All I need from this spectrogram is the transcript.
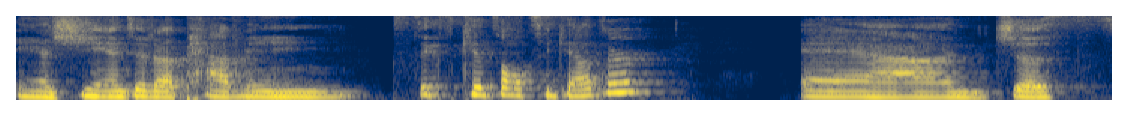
and she ended up having six kids altogether and just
